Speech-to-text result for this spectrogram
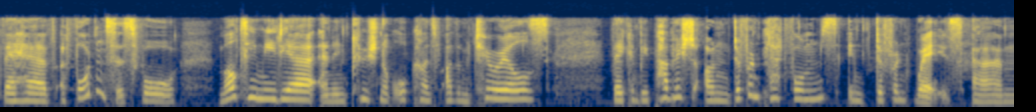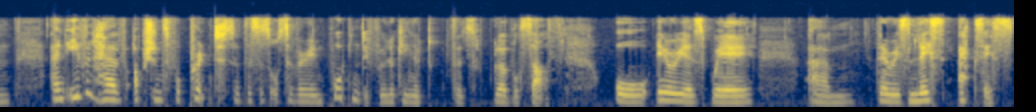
They have affordances for multimedia and inclusion of all kinds of other materials. They can be published on different platforms in different ways um, and even have options for print. So this is also very important if we're looking at the global south or areas where um, there is less access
